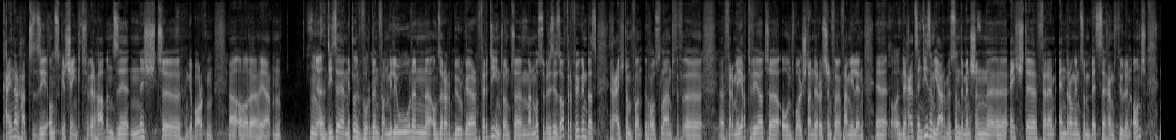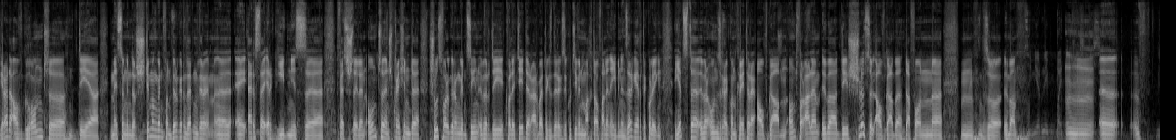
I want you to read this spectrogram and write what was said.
Keiner hat sie uns geschenkt. Wir haben sie nicht geborgen oder ja. Hm. Äh, Diese Mittel wurden von Millionen unserer Bürger verdient und äh, man muss über sie so verfügen, dass Reichtum von Russland äh, vermehrt wird äh, und Wohlstand der russischen Fa- Familien. Bereits in diesem Jahr müssen die Menschen echte Veränderungen zum Besseren fühlen und gerade aufgrund der Messungen der Stimmungen von Bürgern werden wir erste Ergebnisse feststellen und entsprechende Schlussfolgerungen ziehen über die Qualität der Arbeit der exekutiven Macht auf allen Ebenen. Sehr geehrte Kollegen, jetzt äh, über unsere konkretere Aufgaben und vor allem über die Schlüsselaufgabe davon, äh, mh, so über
